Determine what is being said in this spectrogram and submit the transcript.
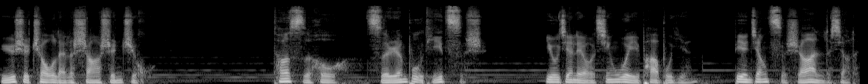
于是招来了杀身之祸。他死后，此人不提此事，又见了清未怕不言，便将此事按了下来。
